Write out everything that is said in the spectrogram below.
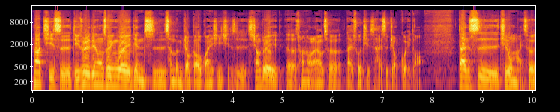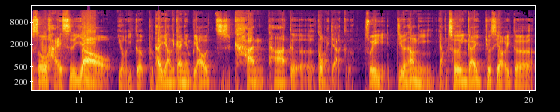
那其实的确，电动车因为电池成本比较高的关系，其实相对呃传统燃油车来说，其实还是比较贵的哦。但是其实我们买车的时候，还是要有一个不太一样的概念，不要只看它的购买价格。所以基本上，你养车应该就是要有一个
